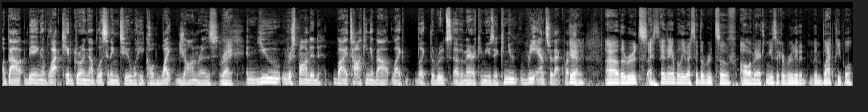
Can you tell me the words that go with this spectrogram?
about being a black kid growing up listening to what he called white genres. Right. And you responded by talking about like like the roots of American music. Can you re-answer that question? Yeah. Uh, the roots, I, I believe I said the roots of all American music are rooted in, in black people.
